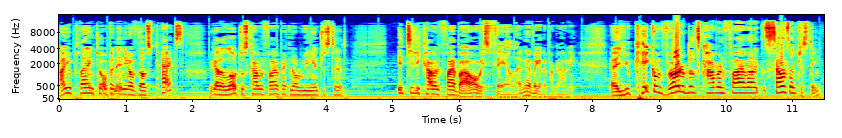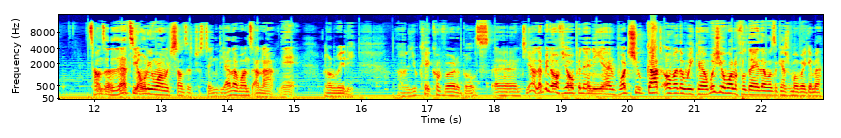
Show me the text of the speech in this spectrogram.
are you planning to open any of those packs? We got a Lotus Carbon Fiber pack, not really interested. Italy Carbon Fiber, I always fail. I never get a Pagani. Uh, UK Convertibles Carbon Fiber sounds interesting. Sounds uh, that's the only one which sounds interesting. The other ones are not, not really. Uh, UK convertibles. And yeah, let me know if you open any and what you got over the weekend. Wish you a wonderful day. That was a Casual Mobile Gamer,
